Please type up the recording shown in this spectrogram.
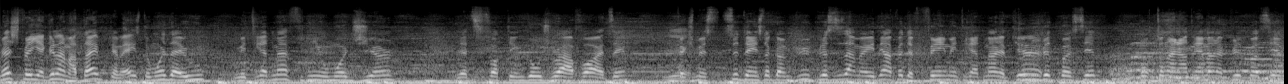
Là, je fais le calcul dans ma tête, puis comme, hey, c'est au mois d'août, mes traitements finis au mois de juin. Let's fucking go, je veux à faire, tu sais. Fait que je me suis tout de suite comme but. Puis là, c'est ça, m'a aidé en fait de finir mes traitements le plus vite possible pour retourner à l'entraînement le plus vite possible,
